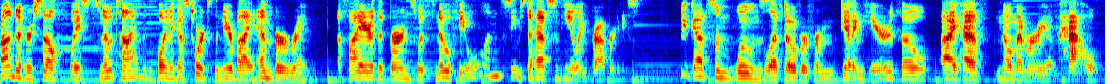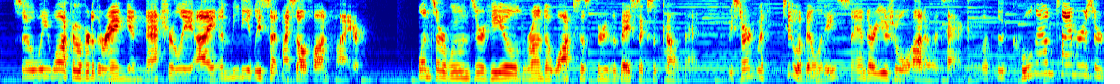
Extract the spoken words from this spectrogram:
Rhonda herself wastes no time in pointing us towards the nearby Ember Ring, a fire that burns with no fuel and seems to have some healing properties. We've got some wounds left over from getting here, though I have no memory of how, so we walk over to the ring and naturally I immediately set myself on fire. Once our wounds are healed, Rhonda walks us through the basics of combat. We start with two abilities and our usual auto attack, but the cooldown timers are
